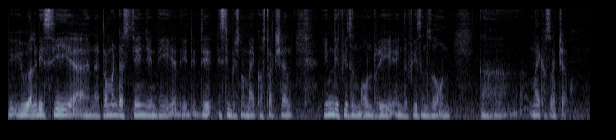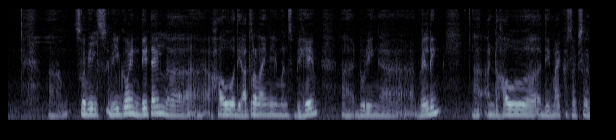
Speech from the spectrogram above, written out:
you already see a tremendous change in the, the, the, distribution of microstructure in the fusion boundary in the fusion zone uh, microstructure. Um, so, we will we'll go in detail uh, how the other alloying elements behave during welding uh, and how uh, the microstructure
